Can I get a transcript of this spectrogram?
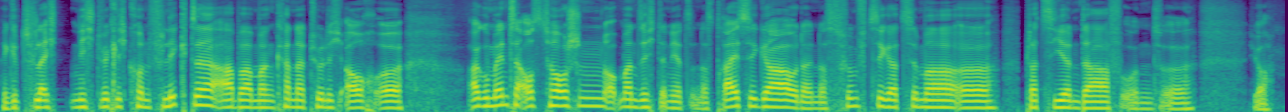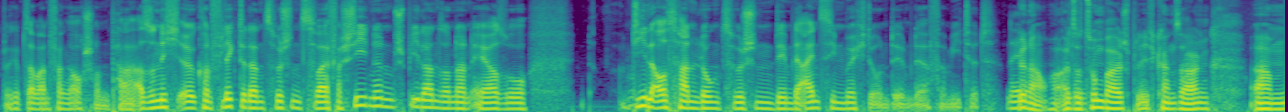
dann gibt es vielleicht nicht wirklich Konflikte, aber man kann natürlich auch äh, Argumente austauschen, ob man sich denn jetzt in das 30er oder in das 50er Zimmer äh, platzieren darf und äh, ja, da gibt es am Anfang auch schon ein paar. Also nicht äh, Konflikte dann zwischen zwei verschiedenen Spielern, sondern eher so Deal-Aushandlungen zwischen dem, der einziehen möchte und dem, der vermietet. naja, Genau, also zum Beispiel, ich kann sagen, ähm,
